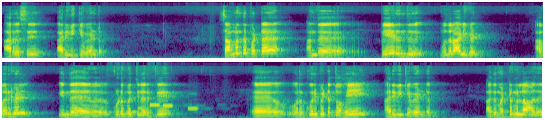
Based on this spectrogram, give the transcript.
அரசு அறிவிக்க வேண்டும். சம்பந்தப்பட்ட அந்த பேருந்து முதலாளிகள் அவர்கள் இந்த குடும்பத்தினருக்கு ஒரு குறிப்பிட்ட தொகையை அறிவிக்க வேண்டும். அது மட்டுமில்லாது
